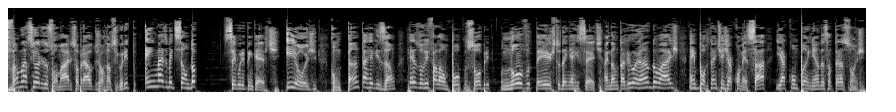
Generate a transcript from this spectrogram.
Vamos lá, senhores, eu sou Mário Sobral do Jornal Segurito, em mais uma edição do Segurito Encast. E hoje, com tanta revisão, resolvi falar um pouco sobre o novo texto da NR7. Ainda não está vigorando, mas é importante a gente já começar e acompanhando as alterações.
